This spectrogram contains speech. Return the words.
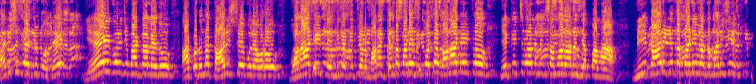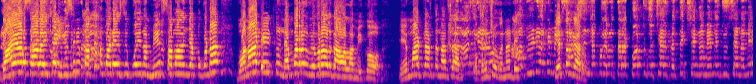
మనిషి చచ్చిపోతే ఏ గురించి మాట్లాడలేదు? అక్కడ ఉన్న కానిస్టేబుల్ ఎవరు? వన్ నాట్ ఎయిట్లో ఎందుకు ఎక్కించారు? మనం కింద పడేసిపోతే వన్ నాట్ ఎయిట్లో ఎక్కించిన వాళ్ళు మీకు సమాధానం చెప్పాలా? మీ కారు కింద పడి ఒక మనిషి గాయాల పాలైతే ఇసిరి పక్కన పడేసి పోయిన మీరు సమాధానం చెప్పకుండా వన్ నాట్ ఎయిట్ నెంబర్ వివరాలు కావాలా మీకు? ఏం మాట్లాడుతున్నారు సార్? ఒక నిమిషం వినండి. కీర్తన్ గారు. చెప్పగలుగుతారా? కోర్టుకు వచ్చారు ప్రత్యక్షంగా నేనే చూశానని?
